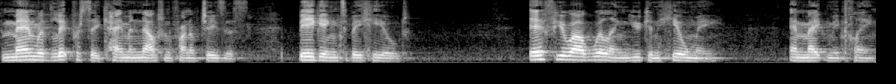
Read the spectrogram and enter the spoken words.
A man with leprosy came and knelt in front of Jesus, begging to be healed. If you are willing, you can heal me and make me clean.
